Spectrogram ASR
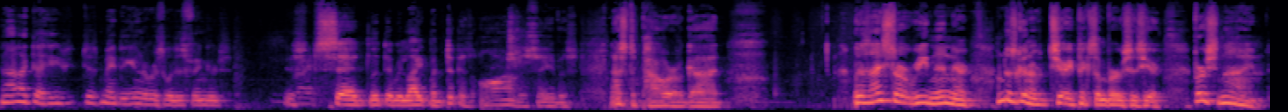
and I like that. He just made the universe with his fingers. Just right. said, let there be light, but took his arm to save us. That's the power of God. But as I start reading in there, I'm just going to cherry pick some verses here. Verse 9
